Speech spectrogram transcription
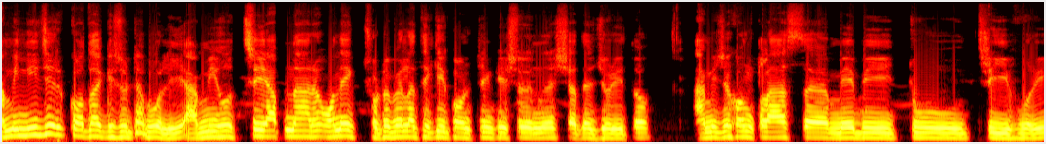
আমি নিজের কথা কিছুটা বলি আমি হচ্ছে আপনার অনেক ছোটবেলা থেকে কন্টেন্ট ক্রিয়েশনের সাথে জড়িত। আমি যখন ক্লাস মেবি টু থ্রি পড়ি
